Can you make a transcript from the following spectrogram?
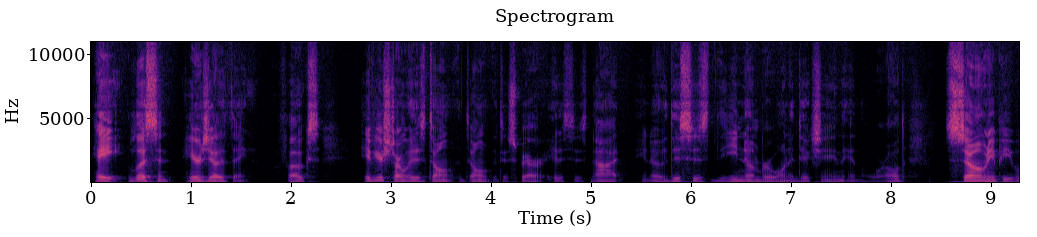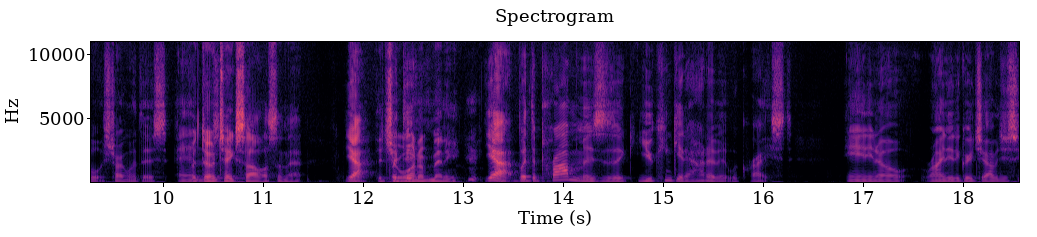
hey, listen, here's the other thing, folks. If you're struggling with this, don't don't despair. This is not, you know, this is the number one addiction in, in the world. So many people are struggling with this, and but don't take solace in that. Yeah, That you're the- one of many. yeah, but the problem is, is like you can get out of it with Christ, and you know Ryan did a great job of just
